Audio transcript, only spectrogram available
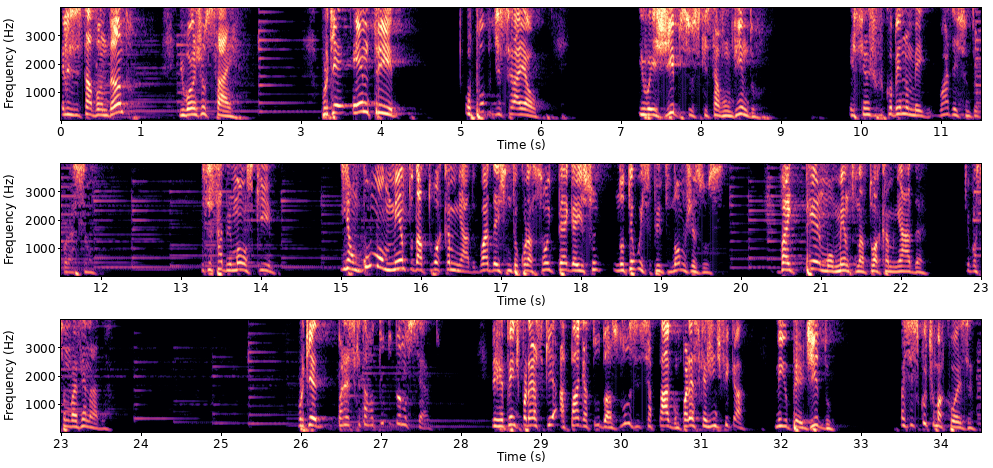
eles estavam andando, e o anjo sai. Porque entre o povo de Israel e os egípcios que estavam vindo, esse anjo ficou bem no meio. Guarda isso no teu coração. Você sabe, irmãos, que em algum momento da tua caminhada, guarda isso no teu coração e pega isso no teu espírito, em nome de Jesus. Vai ter momento na tua caminhada que você não vai ver nada. Porque parece que estava tudo dando certo. De repente parece que apaga tudo, as luzes se apagam, parece que a gente fica meio perdido. Mas escute uma coisa:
